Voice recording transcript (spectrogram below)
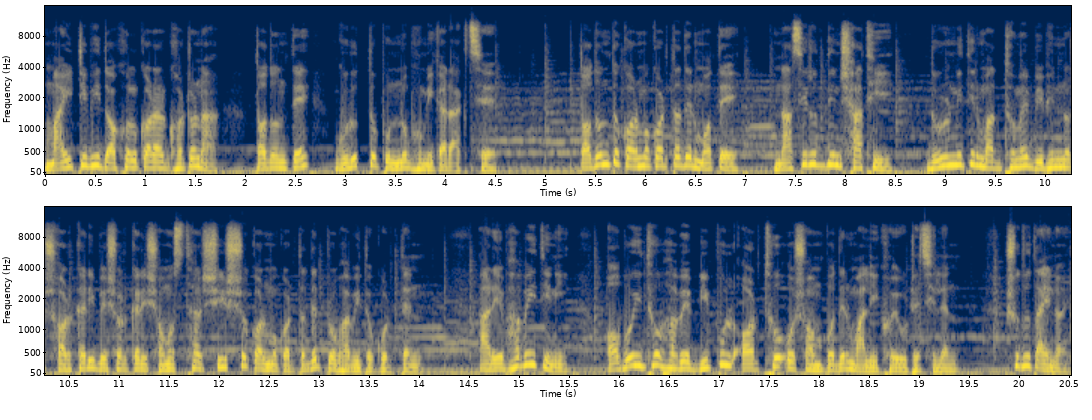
মাই টিভি দখল করার ঘটনা তদন্তে গুরুত্বপূর্ণ ভূমিকা রাখছে। তদন্ত কর্মকর্তাদের মতে, নাসিরুদ্দিন সাথী দুর্নীতির মাধ্যমে বিভিন্ন সরকারি বেসরকারি সংস্থার শীর্ষ কর্মকর্তাদের প্রভাবিত করতেন। আর এভাবেই তিনি অবৈধভাবে বিপুল অর্থ ও সম্পদের মালিক হয়ে উঠেছিলেন। শুধু তাই নয়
